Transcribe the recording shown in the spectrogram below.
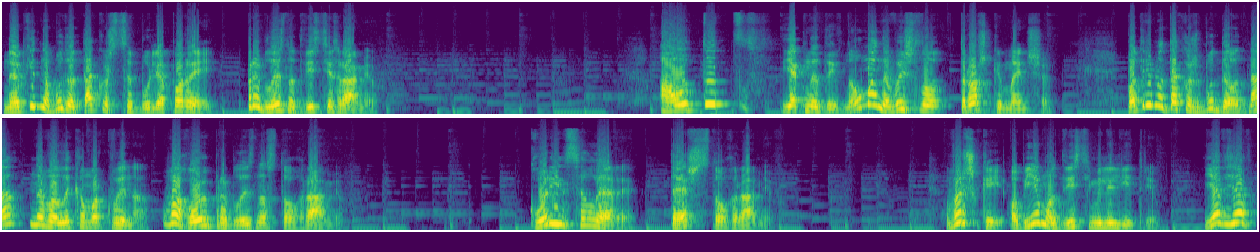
Необхідно буде також цибуля порей, приблизно 200 грамів. А отут, як не дивно, у мене вийшло трошки менше. Потрібно також буде одна невелика морквина вагою приблизно 100 грамів. Корінь селери теж 100 грамів. Вершки об'ємом 200 мл. Я взяв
